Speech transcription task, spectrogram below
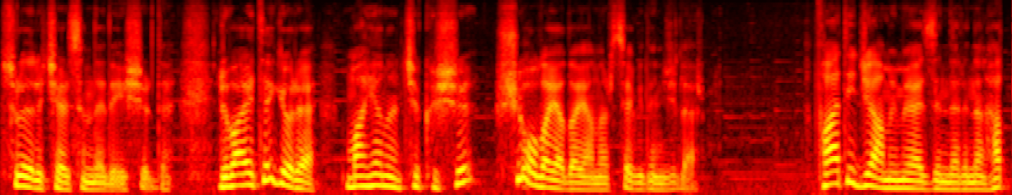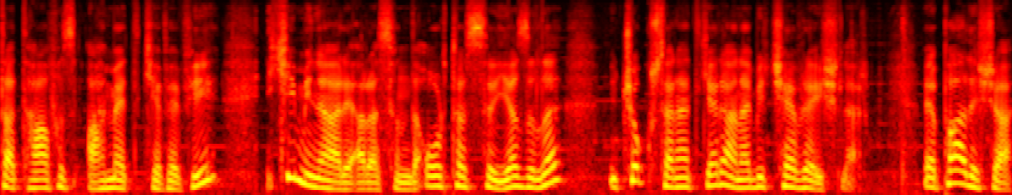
süreler içerisinde değişirdi. Rivayete göre mahyanın çıkışı şu olaya dayanır sevgili Fatih Cami müezzinlerinden hatta Tafız Ahmet Kefefi iki minare arasında ortası yazılı çok sanatkarane bir çevre işler. Ve padişah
